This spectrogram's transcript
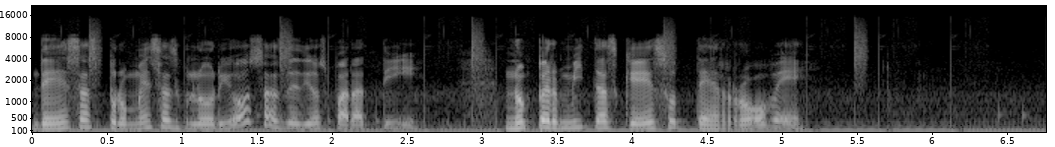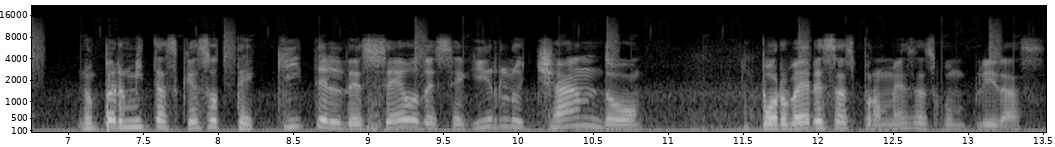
de esas promesas gloriosas de Dios para ti. No permitas que eso te robe. No permitas que eso te quite el deseo de seguir luchando por ver esas promesas cumplidas.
